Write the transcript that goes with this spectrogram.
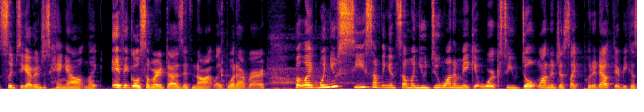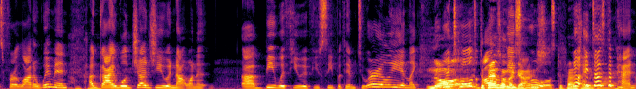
sleep together and just hang out and like if it goes somewhere it does if not like whatever but like when you see something in someone you do want to make it work so you don't want to just like put it out there because for a lot of women a guy will judge you and not want to uh, be with you if you sleep with him too early and like No, we're told depends all of on the these guys. rules Depends no on it the does guy. depend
